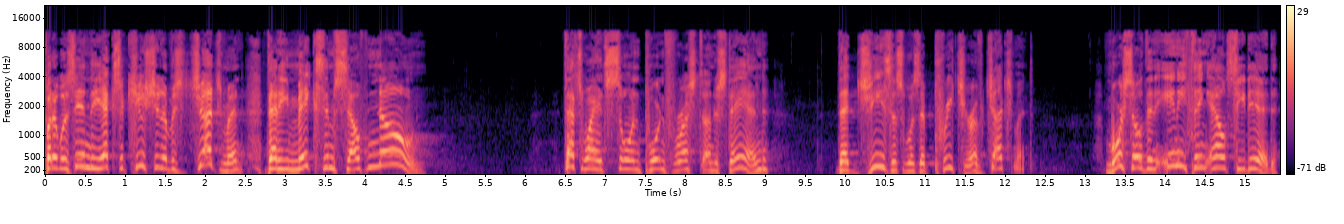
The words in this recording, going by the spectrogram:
But it was in the execution of his judgment that he makes himself known. That's why it's so important for us to understand that Jesus was a preacher of judgment. More so than anything else he did,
